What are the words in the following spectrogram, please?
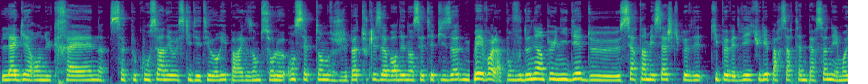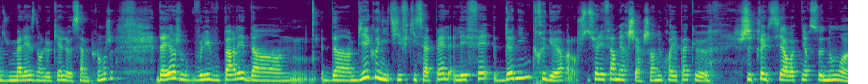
la guerre en Ukraine. Ça peut concerner aussi des théories, par exemple, sur le 11 septembre. Je vais pas toutes les aborder dans cet épisode. Mais voilà, pour vous donner un peu une idée de certains messages qui peuvent, qui peuvent être véhiculés par certaines personnes et moi du malaise dans lequel ça me plonge. D'ailleurs, je voulais vous parler d'un biais cognitif qui s'appelle l'effet Dunning-Kruger. Alors, je suis allée faire mes recherches, hein. ne croyez pas que j'ai réussi à retenir ce nom. Euh,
